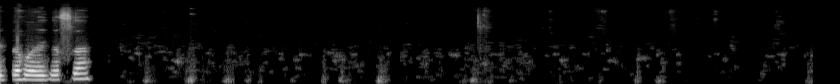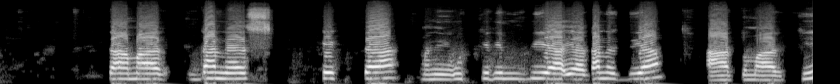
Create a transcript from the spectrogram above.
এটা হয়ে গেছে। তা আমার গানের কেকটা মানে উৎকিরিম দিয়া গানের দিয়া আর তোমার কি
